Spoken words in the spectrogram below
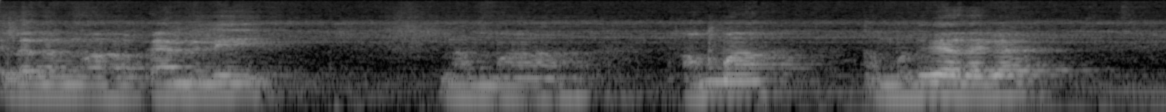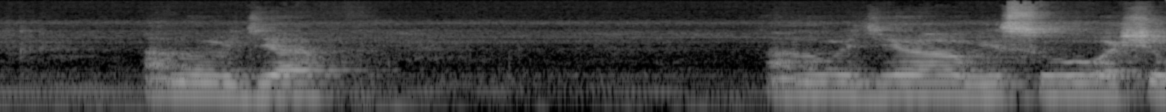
ಎಲ್ಲ ನಮ್ಮ ಫ್ಯಾಮಿಲಿ ನಮ್ಮ ಅಮ್ಮ ಮದುವೆ ಆದಾಗ ನಾನು ವಿಜಯ ನಾನು ವಿಜಯ, ವಿಸು, ಅಶು,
